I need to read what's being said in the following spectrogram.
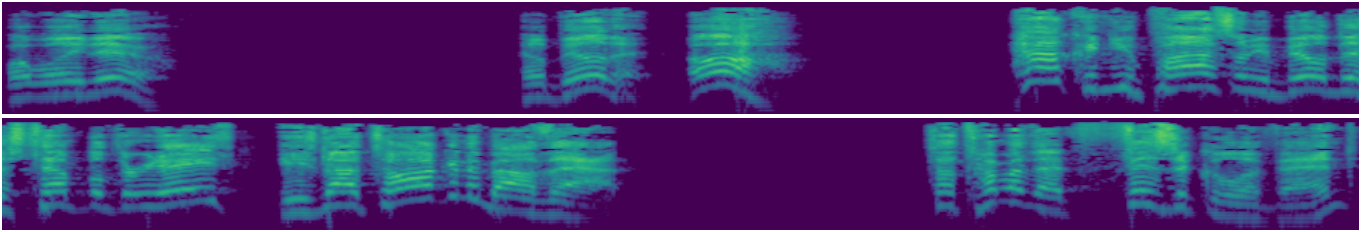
what will he do? He'll build it. Oh, how can you possibly build this temple three days? He's not talking about that. He's not talking about that physical event.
